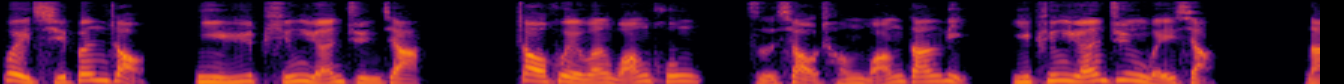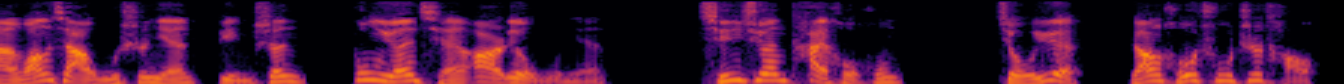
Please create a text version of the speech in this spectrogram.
魏齐奔赵，匿于平原君家。赵惠文王薨，子孝成王丹立，以平原君为相。乃王下五十年丙申，公元前二六五年，秦宣太后薨。九月，穰侯出之逃。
